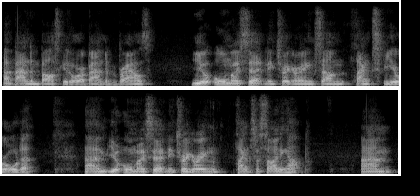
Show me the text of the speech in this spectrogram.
abandoned basket or abandoned browse. You're almost certainly triggering some thanks for your order. Um, you're almost certainly triggering thanks for signing up. Um,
